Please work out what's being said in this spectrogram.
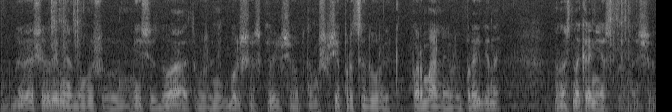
В ближайшее время, я думаю, что месяц-два, это уже не больше, скорее всего, потому что все процедуры формальные уже пройдены. У нас наконец-то значит,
